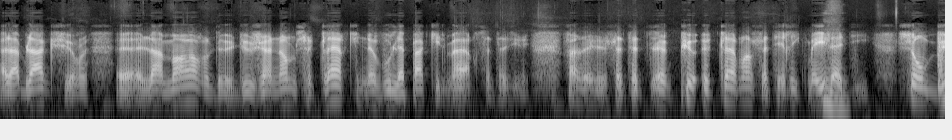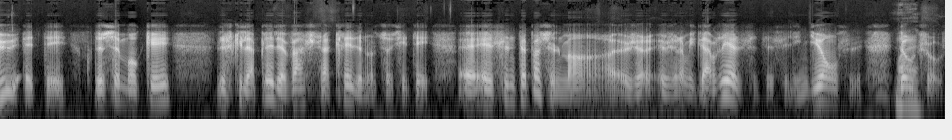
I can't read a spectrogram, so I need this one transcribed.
à la blague sur euh, la mort du jeune homme, c'est clair qu'il ne voulait pas qu'il meure. C'était euh, euh, clairement satirique. Mais il a mhm. dit, son but était de se moquer de ce qu'il appelait les vaches sacrées de notre société. Et, ce n'était pas seulement Jérémy Gabriel, c'était Céline Dion, d'autres choses.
